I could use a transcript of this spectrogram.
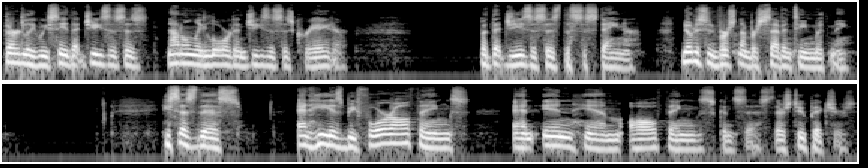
Thirdly, we see that Jesus is not only Lord and Jesus is Creator, but that Jesus is the sustainer. Notice in verse number 17 with me. He says this, and He is before all things, and in Him all things consist. There's two pictures.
